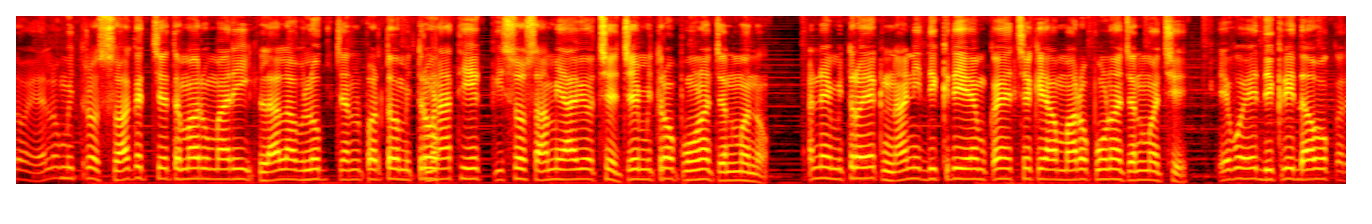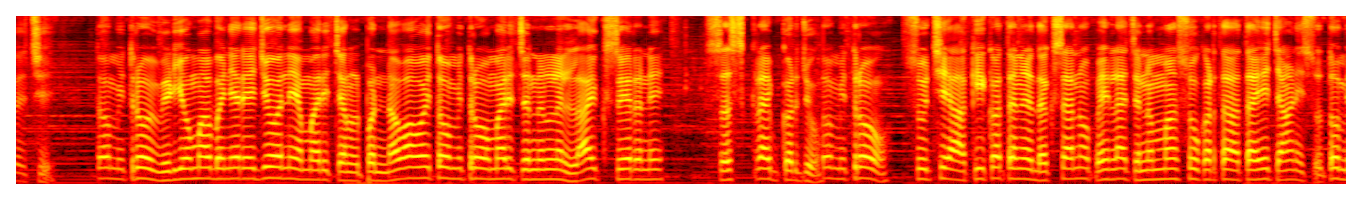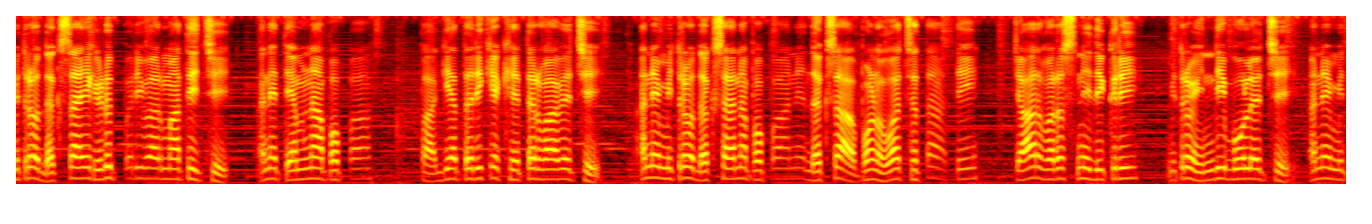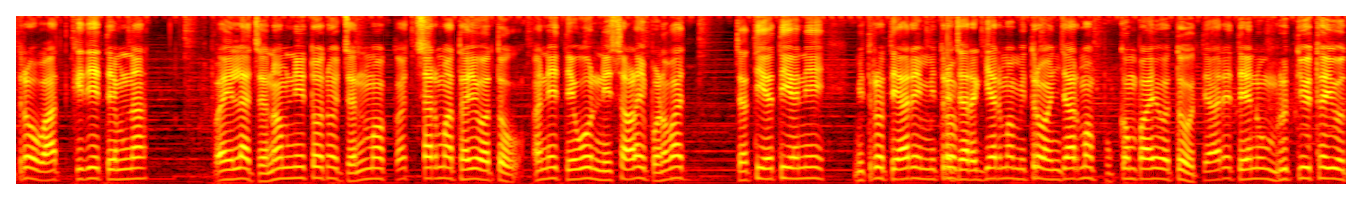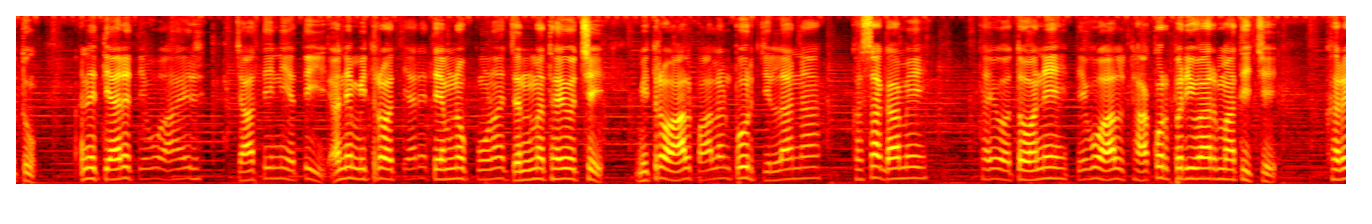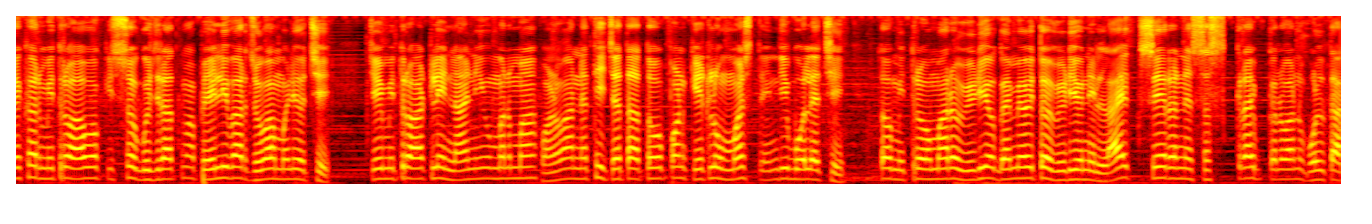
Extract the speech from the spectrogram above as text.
તો હેલો મિત્રો, સ્વાગત છે તમારું મારી લાલા વ્લોગ ચેનલ પર. તો મિત્રો, હમણાંથી એક કિસ્સો સામે આવ્યો છે, જે મિત્રો પૂર્ણ જન્મનો. અને મિત્રો, એક નાની દીકરી એમ કહે છે કે આ મારો પૂર્ણ જન્મ છે, એવો એ દીકરી દાવો કરે છે. તો મિત્રો, વિડીયોમાં બન્યા રહેજો અને અમારી ચેનલ પર નવા હોય તો મિત્રો, અમારી ચેનલને લાઈક, શેર અને સબસ્ક્રાઈબ કરજો. તો મિત્રો, શું છે આ હકીકત અને દક્ષાનો પહેલા જન્મમાં શું કરતા હતા એ જાણીશું. તો મિત્રો, દક્ષા એ ખેડૂત પરિવારમાંથી છે. અને તેમના પપ્પા ભાગ્યા તરીકે ખેતર વાવે છે. અને મિત્રો, દક્ષાના પપ્પા અને દક્ષા અભણ હોવા છતાં તે ચાર વર્ષની દીકરી મિત્રો હિન્દી બોલે છે. અને મિત્રો, વાત કરીએ તેમના પહેલા જન્મની તો જન્મ કચ્છમાં થયો હતો અને તેઓ નિશાળે ભણવા જતી હતી અને મિત્રો, ત્યારે મિત્રો હજાર અગિયારમાં મિત્રો અંજારમાં ભૂકંપ આવ્યો હતો. ત્યારે તેનું મૃત્યુ થયું હતું અને ત્યારે તેઓ આહિર જાતિની હતી અને મિત્રો અત્યારે તેમનો પૂર્ણ જન્મ થયો છે. મિત્રો, હાલ પાલનપુર જિલ્લાના ખસા ગામે થયો હતો અને તેઓ હાલ ઠાકોર પરિવારમાંથી છે. ખરેખર મિત્રો, આવો કિસ્સો ગુજરાતમાં પહેલીવાર જોવા મળ્યો છે. જે મિત્રો આટલી નાની ઉંમરમાં ભણવા નથી જતા, તો પણ કેટલું મસ્ત હિન્દી બોલે છે. તો મિત્રો, અમારો વીડિયો ગમ્યો હોય તો વિડીયોને લાઇક શેર અને સબસ્ક્રાઈબ કરવાનું ભૂલતા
